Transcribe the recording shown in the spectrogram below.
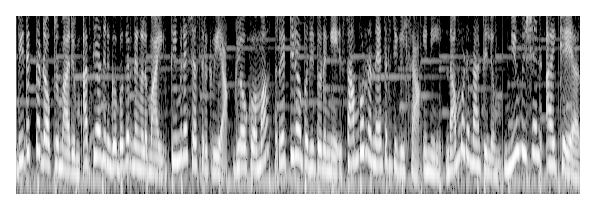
വിദഗ്ധ ഡോക്ടർമാരും അത്യാധുനിക ഉപകരണങ്ങളുമായി തിമിര ശസ്ത്രക്രിയ ഗ്ലോക്കോമ റെറ്റിനോപ്പതി തുടങ്ങി സമ്പൂർണ നേത്ര ചികിത്സ ഇനി നമ്മുടെ നാട്ടിലും. New vision eye care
